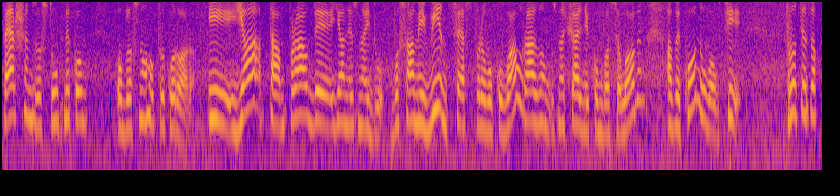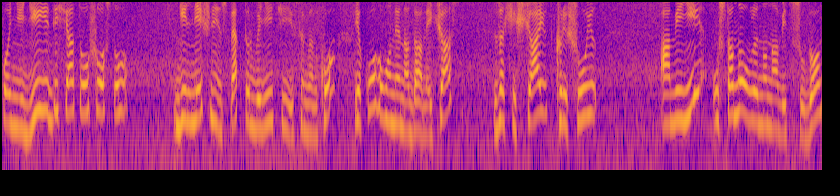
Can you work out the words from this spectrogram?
першим заступником обласного прокурора. І я там правди я не знайду, бо саме він це спровокував разом з начальником Василовим, а виконував ці протизаконні дії 10-6 дільничний інспектор міліції Семенко, якого вони на даний час захищають, кришують. А мені установлено навіть судом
